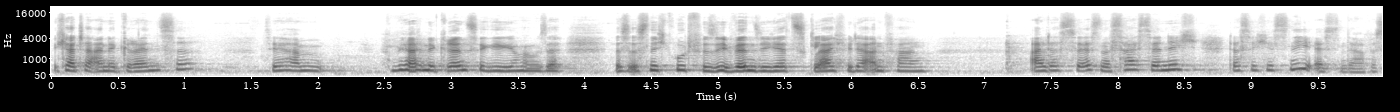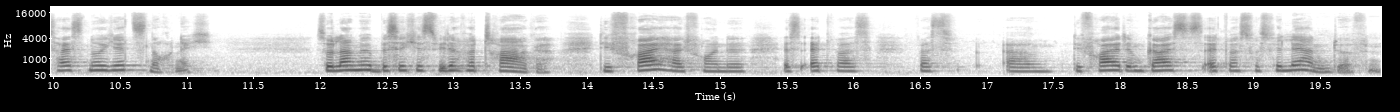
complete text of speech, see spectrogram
Ich hatte eine Grenze, Sie haben mir eine Grenze gegeben und gesagt, das ist nicht gut für Sie, wenn Sie jetzt gleich wieder anfangen, all das zu essen. Das heißt ja nicht, dass ich es nie essen darf. Es das heißt nur jetzt noch nicht. Solange, bis ich es wieder vertrage. Die Freiheit, Freunde, ist etwas, was, ähm, die Freiheit im Geist ist etwas, was wir lernen dürfen.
